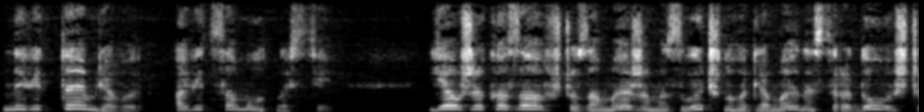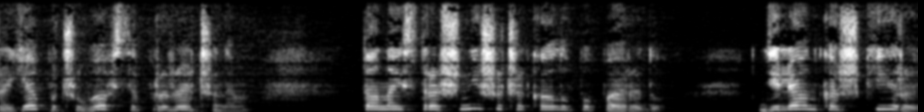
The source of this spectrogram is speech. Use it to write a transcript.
не від темряви, а від самотності. Я вже казав, що за межами звичного для мене середовища я почувався приреченим, та найстрашніше чекало попереду. Ділянка шкіри,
